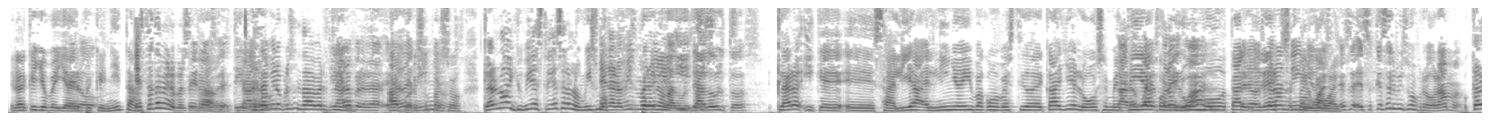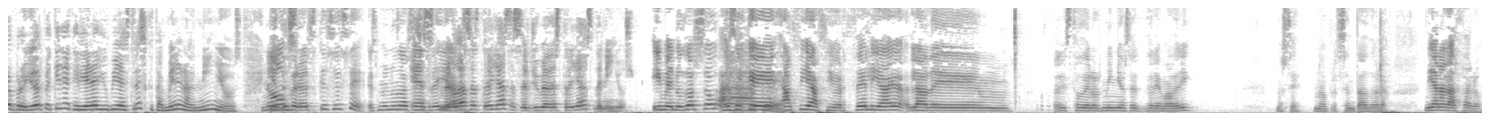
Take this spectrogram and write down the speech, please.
era el que yo veía Pero de pequeñita. Este también lo presentaba este- Bertín. claro. ¿Este también lo presentaba Bertín? Claro, pero era- ah, era por de eso niños. pasó. Claro, no, Lluvia de Estrellas era lo mismo. Era lo mismo, pero y- y- de adultos. Claro, y que eh, salía, el niño iba como vestido de calle, luego se metía con el humo, igual, tal, Pero y eran niños. igual. Es, es que es el mismo programa. Claro, pero yo de pequeña quería ir a Lluvia de Estrellas, que también eran niños. No, entonces- pero es que es ese, es Menudas Es Estrellas. Menudas Estrellas es el lluvia de estrellas de niños. Y Menudo Show es Ah, el que hacía Cibercelia, eh, la de mm, esto de los niños de Telemadrid. No sé, una presentadora. Diana Lázaro.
